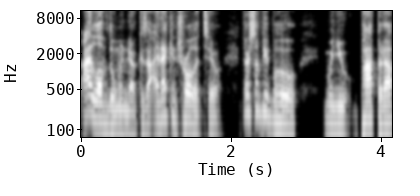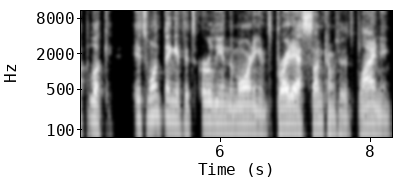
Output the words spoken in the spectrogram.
I love the window because I and I control it too. There are some people who, when you pop it up, look, it's one thing if it's early in the morning and it's bright ass sun coming through, it's blinding.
